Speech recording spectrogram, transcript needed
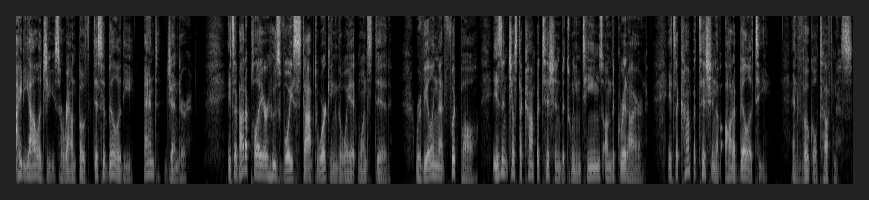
ideologies around both disability and gender. It's about a player whose voice stopped working the way it once did, revealing that football isn't just a competition between teams on the gridiron, it's a competition of audibility and vocal toughness.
